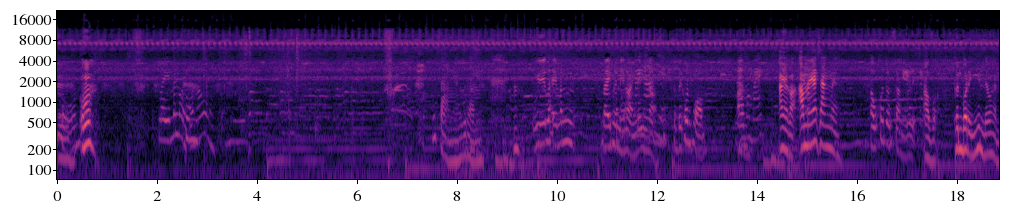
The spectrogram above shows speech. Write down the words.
เออโอ้ยอะไรมันหน่อยนะไม่สั่งหยังกูถามอุ้ยไหลมันได้เพิ่นหน่อยๆได้นี่เนาะมันเป็นคนผอม เอาเอาหยังก็เอาแม่สั่งแม่เอาเข้าจนสั่งเลยเอาบ่เพิ่นบ่ได้ยินแล้วหั่น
